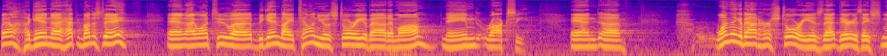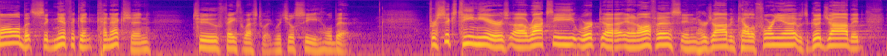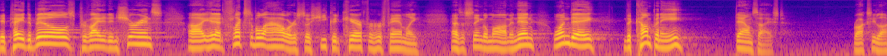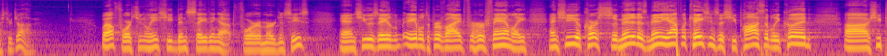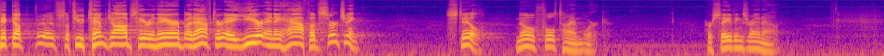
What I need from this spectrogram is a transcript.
Well, again, uh, happy Mother's Day. And I want to uh, begin by telling you a story about a mom named Roxy. And uh, one thing about her story is that there is a small but significant connection to Faith Westwood, which you'll see in a little bit. For 16 years, uh, Roxy worked uh, in an office in her job in California. It was a good job. It, it paid the bills, provided insurance. Uh, it had flexible hours so she could care for her family as a single mom. And then one day, the company downsized. Roxy lost her job. Well, fortunately, she'd been saving up for emergencies and she was able to provide for her family. And she, of course, submitted as many applications as she possibly could. Uh, she picked up uh, a few temp jobs here and there, but after a year and a half of searching, still no full time work. Her savings ran out.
